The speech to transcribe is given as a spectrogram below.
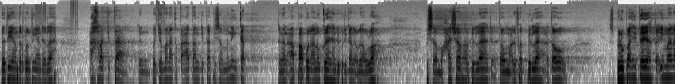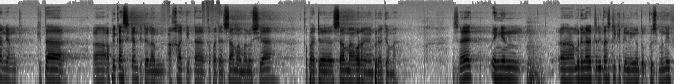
Berarti yang terpenting adalah akhlak kita dan bagaimana ketaatan kita bisa meningkat dengan apa pun anugerah yang diberikan oleh Allah bisa muhasyafah billah atau ma'rifat billah atau berupa hidayah keimanan yang kita uh, aplikasikan di dalam akhlak kita kepada sama manusia, kepada sama orang yang beragama. Saya ingin uh, mendengar cerita sedikit ini untuk Gus Munif.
